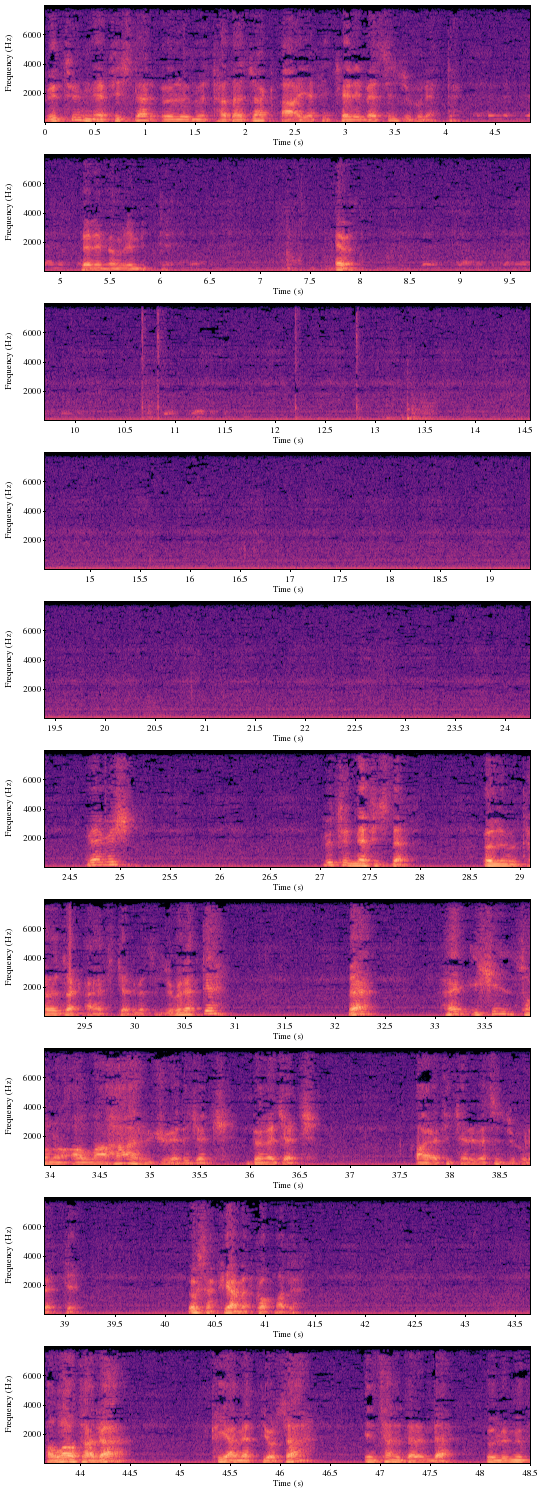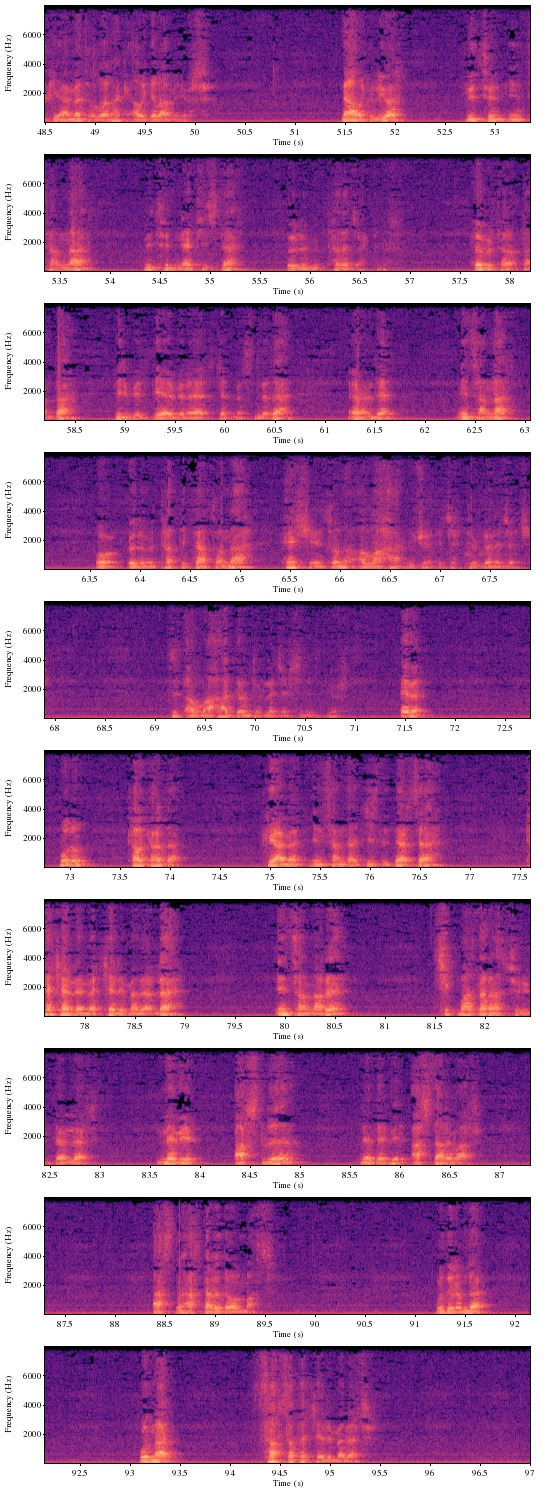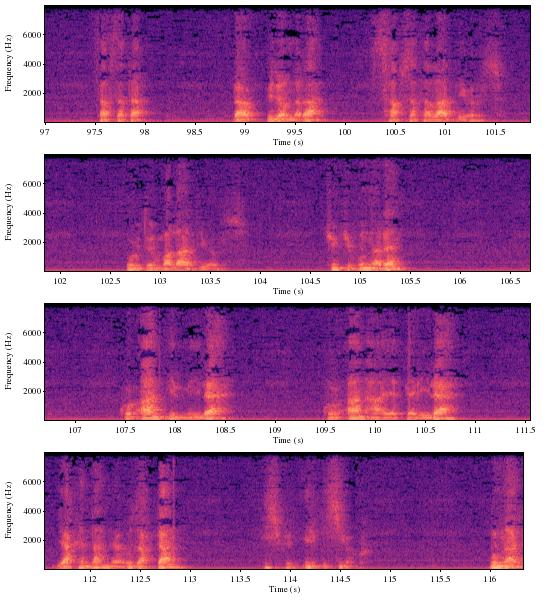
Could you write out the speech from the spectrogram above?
Bütün nefisler ölümü tadacak ayeti kelimesi zuhur etti. Benim ömrüm bitti. Evet. Neymiş? Bütün nefisler ölümü tadacak ayet-i kerimesi zuhur etti ve her işin sonu Allah'a rücu edecek, dönecek ayeti kerimesi zuhur etti. Yoksa kıyamet kopmadı. Allahu Teala kıyamet diyorsa insan üzerinde ölümü kıyamet olarak algılamıyor. Ne algılıyor? Bütün insanlar, bütün nefisler ölümü tadacaktır. Öbür taraftan da bir bir diğer bir ayet kelimesinde de efendim insanlar o ölümü tattıktan sonra her şeyin sonu Allah'a rücu edecektir, dönecek. Siz Allah'a döndürüleceksiniz diyor. Evet. Bunu kalkar da kıyamet insanda gizli derse tekerleme kelimelerle insanları çıkmazlara sürüklerler. Ne bir aslı ne de bir astarı var. Aslı astarı da olmaz. Bu durumda bunlar safsata kelimeler. Safsata. Biz onlara safsatalar diyoruz. Uydurmalar diyoruz. Çünkü bunların Kur'an ilmiyle, Kur'an ayetleriyle yakından ve uzaktan hiçbir ilgisi yok. Bunlar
